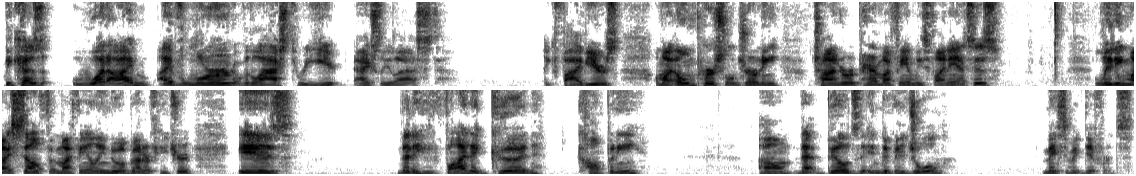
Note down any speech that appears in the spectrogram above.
because what I'm I've learned over the last three years, actually last like five years, on my own personal journey, trying to repair my family's finances, leading myself and my family into a better future, is that if you find a good company um, that builds the individual, makes a big difference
